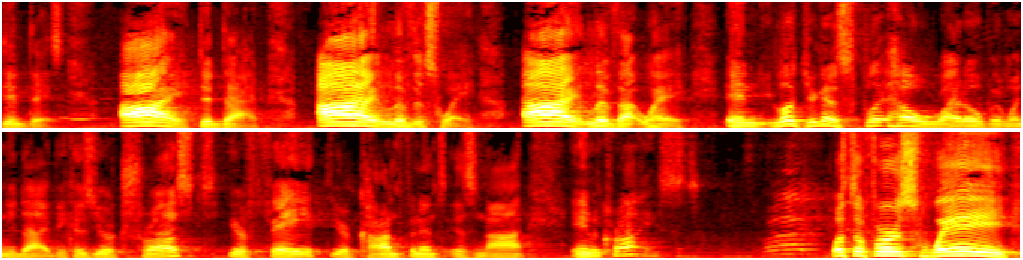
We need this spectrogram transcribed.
did this. I did that. I live this way. I live that way." And look, you're going to split hell right open when you die because your trust, your faith, your confidence is not in Christ. What's the first way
